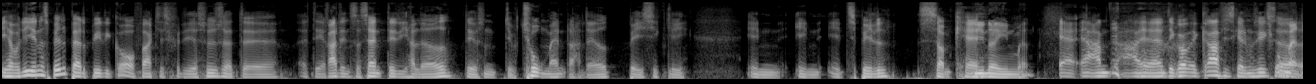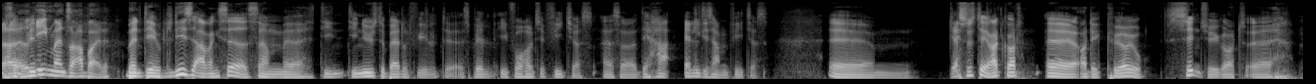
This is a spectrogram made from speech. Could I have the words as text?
jeg var lige inde og spille Battlefield i går faktisk, fordi jeg synes, at, uh, at det er ret interessant, det de har lavet. Det er jo, sådan, det er jo to mand, der har lavet basically en, en, et spil, som kan... Ligner en mand. Ja, ja, ja, ja, det går grafisk er det måske ikke To så, mand, der så vildt, en mands arbejde. men det er jo lige så avanceret som uh, de, de nyeste Battlefield-spil i forhold til features. Altså, det har alle de samme features. Øhm, jeg synes, det er ret godt, øh, og det kører jo sindssygt godt øh,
